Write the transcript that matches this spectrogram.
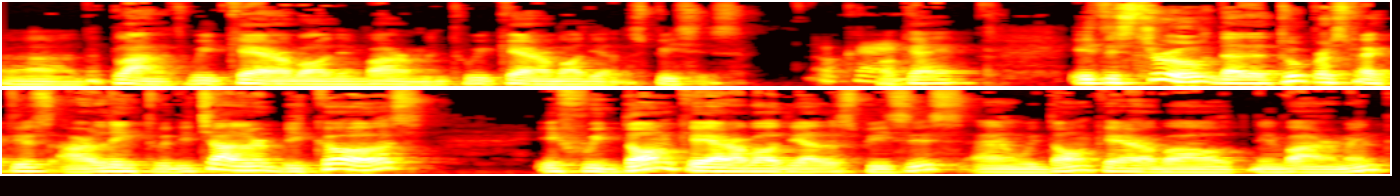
uh, the planet, we care about the environment, we care about the other species. Okay. Okay, it is true that the two perspectives are linked with each other because if we don't care about the other species and we don't care about the environment,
